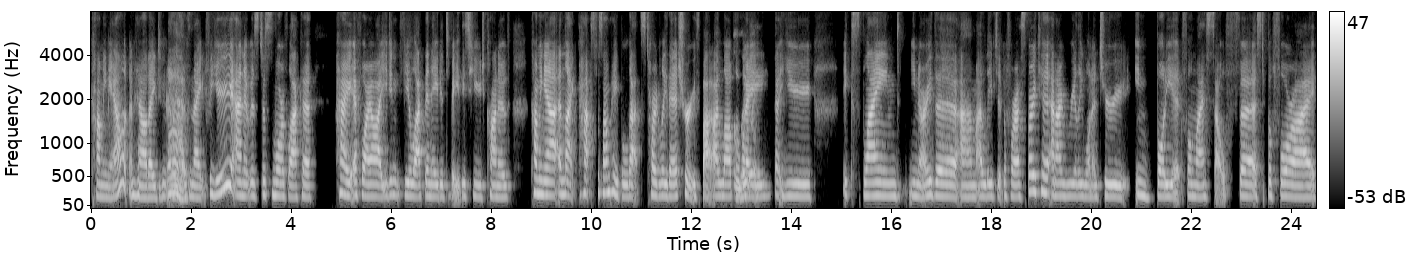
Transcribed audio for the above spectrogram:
coming out and how they didn't really yeah. resonate for you. And it was just more of like a hey, FYI, you didn't feel like there needed to be this huge kind of coming out. And like perhaps for some people, that's totally their truth. But I love Absolutely. the way that you explained you know the um i lived it before i spoke it and i really wanted to embody it for myself first before i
